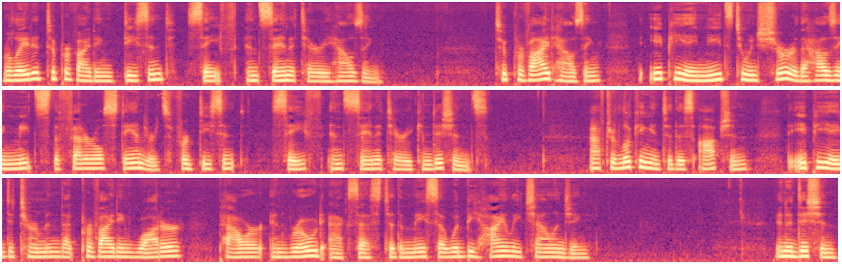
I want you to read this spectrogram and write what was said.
related to providing decent, safe, and sanitary housing. To provide housing, the EPA needs to ensure the housing meets the federal standards for decent, safe, and sanitary conditions. After looking into this option, the EPA determined that providing water, power, and road access to the mesa would be highly challenging. In addition,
